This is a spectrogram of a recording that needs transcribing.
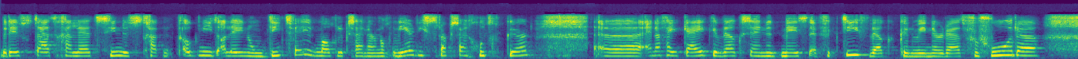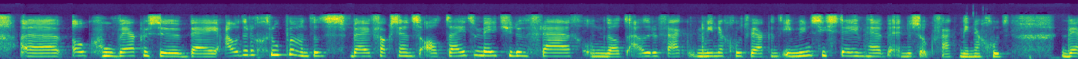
resultaten gaan laten zien. Dus het gaat ook niet alleen om die twee. Mogelijk zijn er nog meer die straks zijn goedgekeurd. Uh, en dan ga je kijken welke zijn het meest effectief. Welke kunnen we inderdaad vervoeren. Uh, ook hoe werken ze bij oudere groepen. Want dat is bij vaccins altijd een beetje de vraag. Omdat ouderen vaak minder goed werkend immuunsysteem hebben. En dus ook vaak minder goed uh,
